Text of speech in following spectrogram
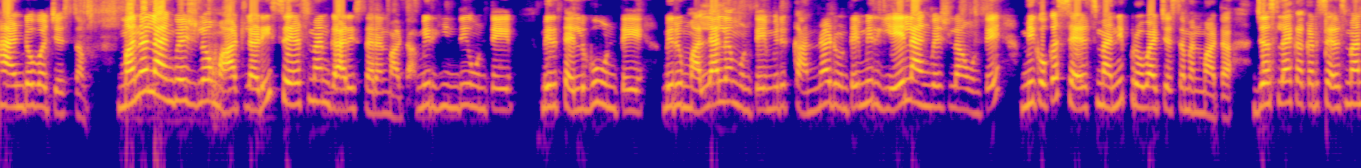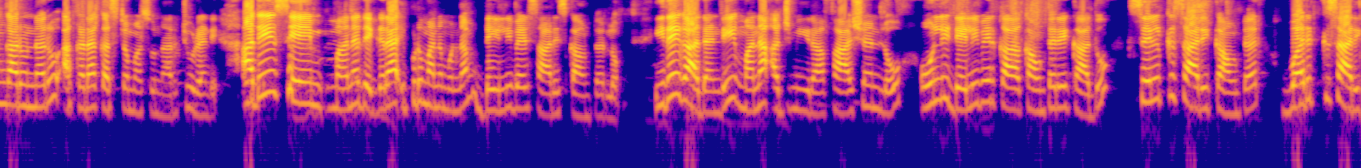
హ్యాండ్ ఓవర్ చేస్తాం. మన లాంగ్వేజ్లో మాట్లాడి సేల్స్ మ్యాన్ గారిస్తారనమాట మీరు హిందీ ఉంటే మీరు తెలుగు ఉంటే మీరు మలయాళం ఉంటే మీరు కన్నడ ఉంటే మీరు ఏ లాంగ్వేజ్ లా ఉంటే మీకు ఒక సేల్స్ మ్యాన్ని ప్రొవైడ్ చేస్తామన్నమాట. జస్ట్ లైక్ అక్కడ సేల్స్ మ్యాన్ గారు ఉన్నారు అక్కడ కస్టమర్స్ ఉన్నారు. చూడండి. అదే సేమ్ మన దగ్గర ఇప్పుడు మనం ఉన్నాం డైలీ వేర్ సారీస్ కౌంటర్లో. ఇదే కాదండి మన అజ్మీరా ఫ్యాషన్లో ఓన్లీ డైలీ వేర్ కౌంటరే కాదు silk sari counter work sari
